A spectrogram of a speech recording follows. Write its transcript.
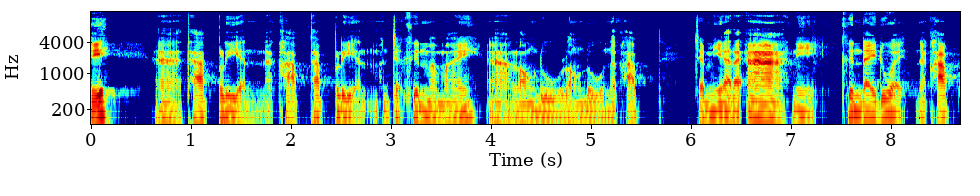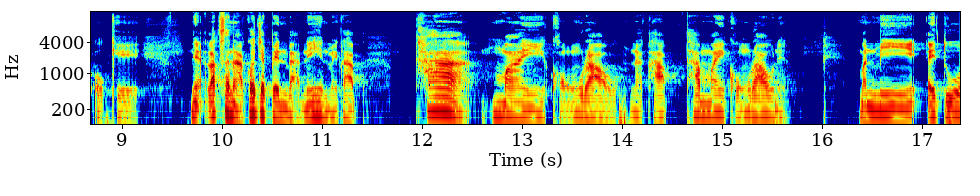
สิอ่าถ้าเปลี่ยนนะครับ ถ้าเปลี่ยนมันจะขึ้นมาไหมอ่าลองดูลองดูนะครับ จะมีอะไรอ่านี่ขึ้นได้ด้วยนะครับโอเคเนี่ยลักษณะก็จะเป็นแบบนี้เห็นไหมครับ ถ้าไมค์ของเรานะครับ ถ้าไมค์ของเราเนี่ยมันมีไอตัว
